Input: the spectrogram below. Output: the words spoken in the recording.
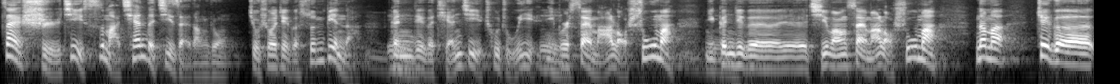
在《史记·司马迁》的记载当中，就说这个孙膑呢。跟这个田忌出主意，你不是赛马老输吗？你跟这个齐王赛马老输吗？那么这个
